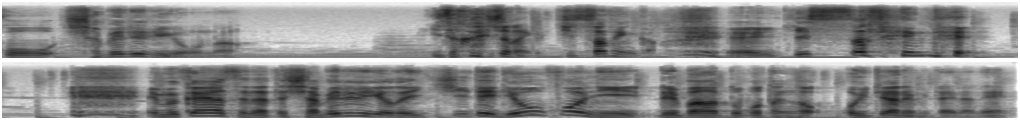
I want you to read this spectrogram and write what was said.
こう、喋れるような、居酒屋じゃないか、喫茶店か。えー喫茶店で、向かい合わせになって喋れるような位置で、両方にレバーとボタンが置いてあるみたいなね。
